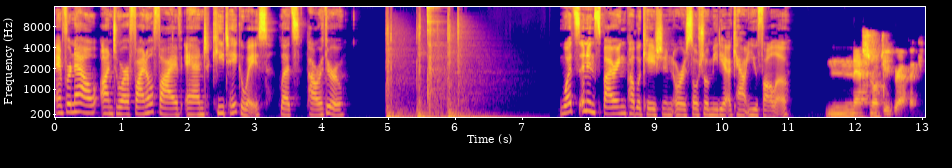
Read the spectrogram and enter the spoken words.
And for now, on to our final five and key takeaways. Let's power through. What's an inspiring publication or a social media account you follow? National Geographic.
